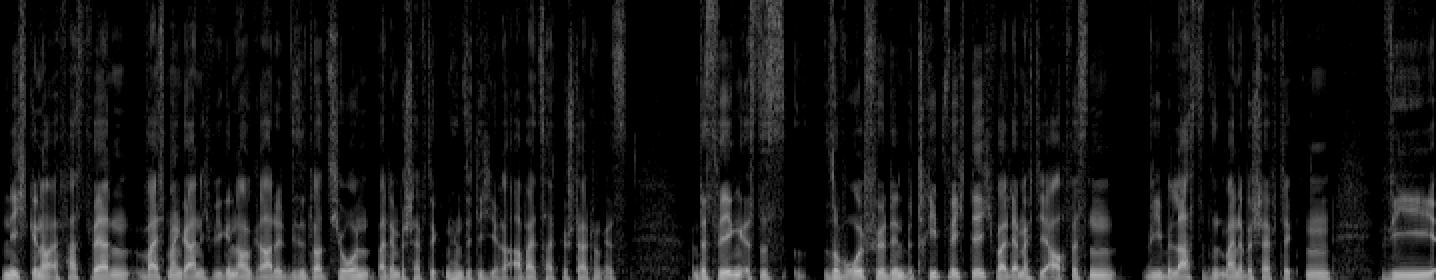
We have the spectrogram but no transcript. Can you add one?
nicht genau erfasst werden, weiß man gar nicht, wie genau gerade die Situation bei den Beschäftigten hinsichtlich ihrer Arbeitszeitgestaltung ist. Und deswegen ist es sowohl für den Betrieb wichtig, weil der möchte ja auch wissen, wie belastet sind meine Beschäftigten, wie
